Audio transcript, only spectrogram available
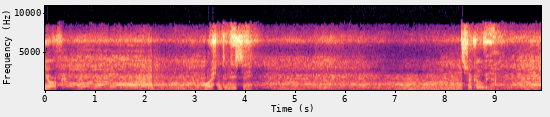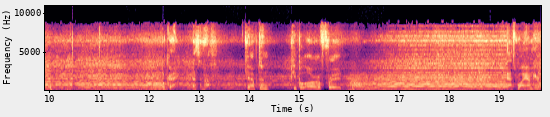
New York. Washington, D.C. Sokovia. Okay, that's enough. Captain, people are afraid. That's why I'm here.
